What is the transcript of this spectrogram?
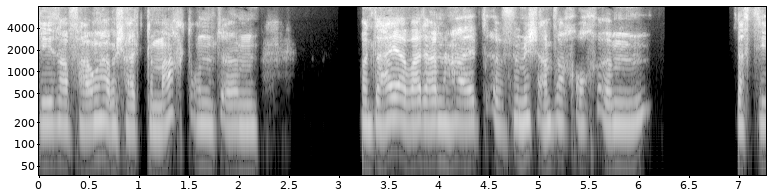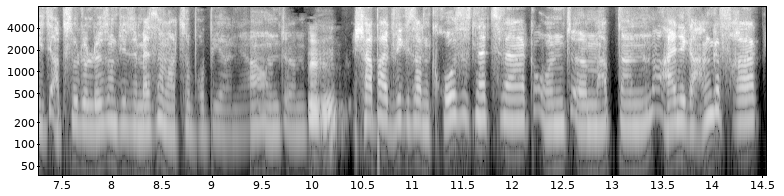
diese Erfahrung habe ich halt gemacht und ähm, von daher war dann halt äh, für mich einfach auch ähm, das die absolute Lösung, diese Messe mal zu probieren, ja. Und ähm, mhm. ich habe halt wie gesagt ein großes Netzwerk und ähm, habe dann einige angefragt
